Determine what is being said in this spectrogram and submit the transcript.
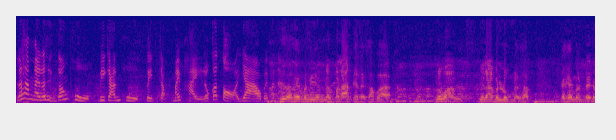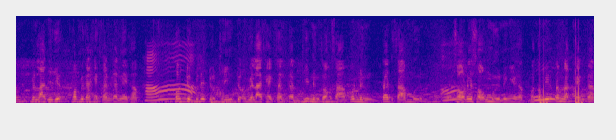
แล้วทำไมเราถึงต้องผูกมีการผูกติดกับไม้ไผ่แล้วก็ต่อยาวไปขนาดเพื่อให้มันมีน้ำหนักบาลานซ์กันนะครับว่า ระหว่างเวลามันลงนะครับ จะให้มันได้เวลาเยอะๆเพราะมีการแข่งขันกันไงครับฮะเพราะจุดไม่ได้จุดทิ้งจุดเอาเวลาแข่งขันกันที่1 2 3ก็หนึ่งได้สามหมื่นอ๋อ สองได้สองหมื่นอย่างเงี้ยครับมันต้องมีน้ำหนักแข่งกัน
